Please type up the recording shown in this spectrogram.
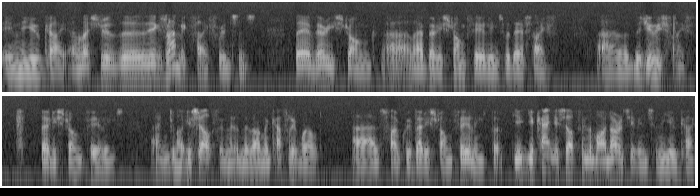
in the UK unless you're the, the Islamic faith, for instance. They're very strong. Uh, they have very strong feelings with their faith. Uh, the Jewish faith, very strong feelings, and like yourself in the, in the Roman Catholic world, uh, as folk with very strong feelings. But you, you count yourself in the minority, Vince, in the UK,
